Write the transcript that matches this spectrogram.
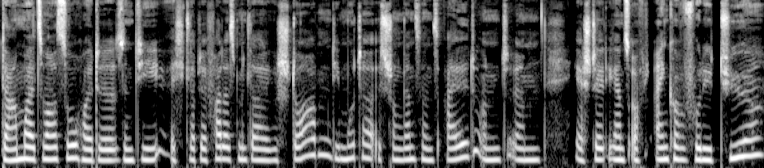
damals war es so, heute sind die, ich glaube, der Vater ist mittlerweile gestorben, die Mutter ist schon ganz, ganz alt und ähm, er stellt ihr ganz oft Einkäufe vor die Tür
